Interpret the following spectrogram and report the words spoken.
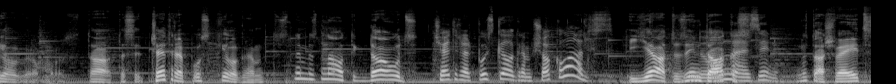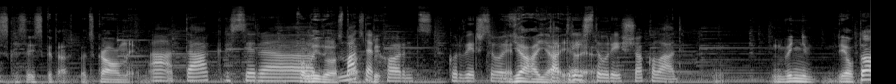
kilogramos. Tā, tas ir 4,5 kg. Tas nemaz nav tik daudz. 4,5 kg šokolādes? Jā, tu zini, Nu, tā, kas, nezinu. nu, tā šveicis, kas izskatās pēc kalniem. À, tā, kas ir uh, Matterhorns, kur virsū ir Jā, jā, tā trīsstūrīša šokolāde. Viņa jau tā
